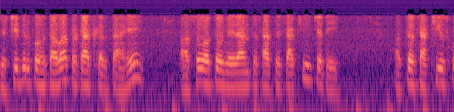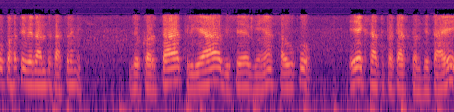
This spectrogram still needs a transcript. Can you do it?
जो चिद रूप होता हुआ प्रकाश करता है, असो अतो वेदांत शास्त्र साक्षी उच्चते अतो साक्षी उसको कहते वेदांत शास्त्र में। जो कर्ता, क्रिया, विषय ज्ञ सबको एक साथ प्रकाश कर देता है,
